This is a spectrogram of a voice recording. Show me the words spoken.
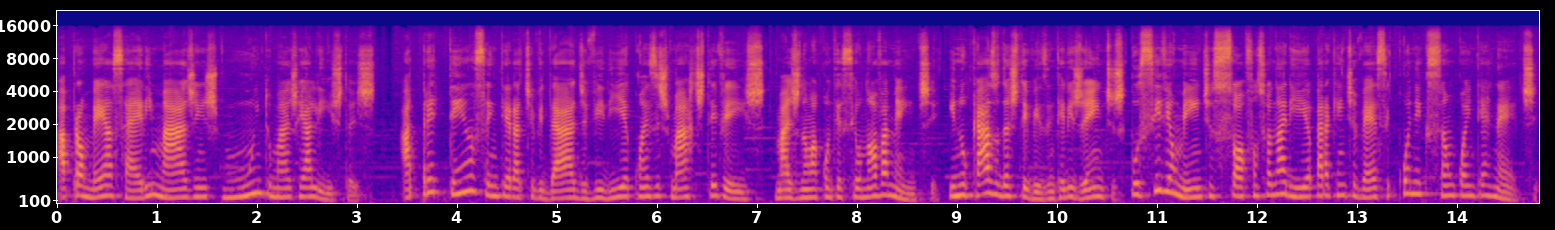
a promessa era imagens muito mais realistas. A pretensa interatividade viria com as Smart TVs, mas não aconteceu novamente. E no caso das TVs inteligentes, possivelmente só funcionaria para quem tivesse conexão com a internet.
